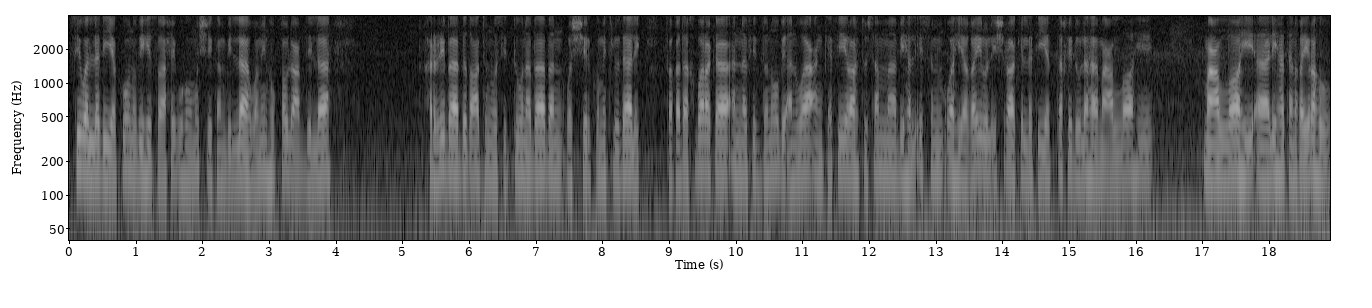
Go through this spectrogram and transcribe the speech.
سوى الذي يكون به صاحبه مشركا بالله ومنه قول عبد الله الربا بضعة وستون بابا والشرك مثل ذلك. فقد أخبرك أن في الذنوب أنواعا كثيرة تسمى بها الاسم وهي غير الإشراك التي يتخذ لها مع الله مع الله آلهة غيره.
